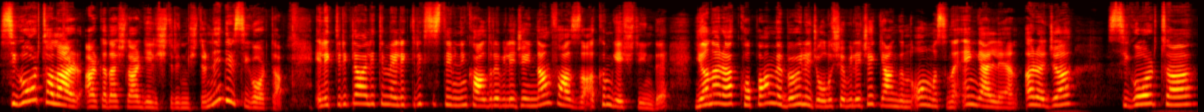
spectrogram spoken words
sigortalar arkadaşlar geliştirilmiştir. Nedir sigorta? Elektrikli aletin ve elektrik sisteminin kaldırabileceğinden fazla akım geçtiğinde yanarak kopan ve böylece oluşabilecek yangının olmasını engelleyen araca sigorta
